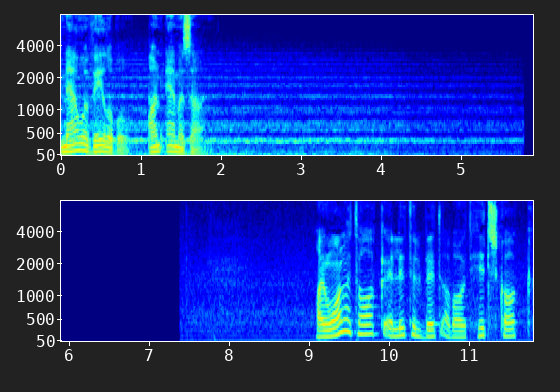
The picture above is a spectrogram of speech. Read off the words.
Now available on Amazon. I want to talk a little bit about Hitchcock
